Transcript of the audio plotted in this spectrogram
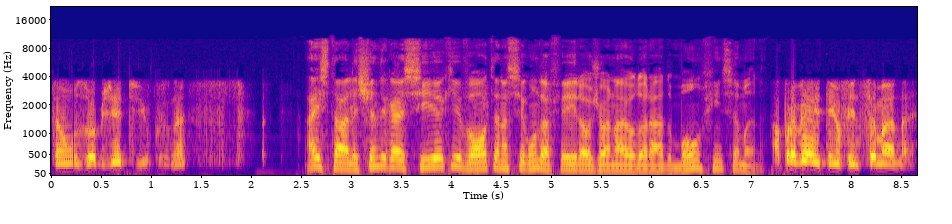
são os objetivos, né? Aí está, Alexandre Garcia, que volta na segunda-feira ao Jornal Eldorado. Bom fim de semana. Aproveitem o fim de semana.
